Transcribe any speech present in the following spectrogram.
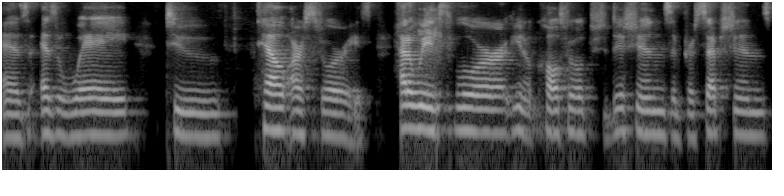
as as a way to tell our stories how do we explore you know cultural traditions and perceptions?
